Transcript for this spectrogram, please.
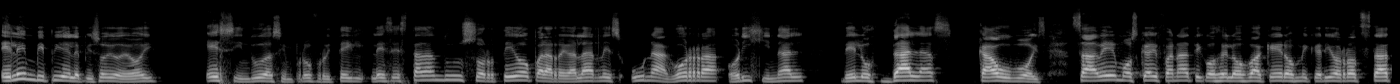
el MVP del episodio de hoy es sin duda sin Retail. Les está dando un sorteo para regalarles una gorra original de los Dallas Cowboys. Sabemos que hay fanáticos de los vaqueros, mi querido Rodstad,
